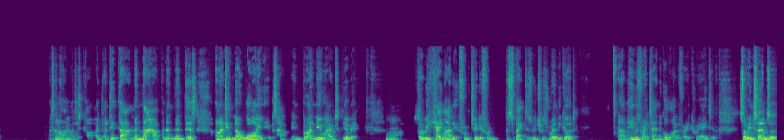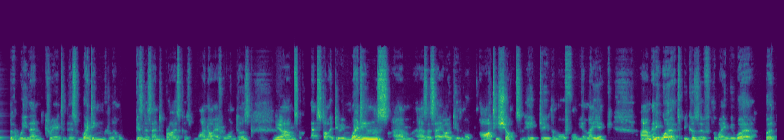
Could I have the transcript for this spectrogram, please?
"I don't know. I just can't. I, I, did that, and then that happened, and then this, and I didn't know why it was happening, but I knew how to do it." Mm. So we came at it from two different perspectives, which was really good. Um, he was very technical. I was very creative. So in terms of, we then created this wedding little business enterprise because why not? Everyone does. Yeah. Um, so then started doing weddings. Um, and as I say, I'd do the more arty shots and he'd do the more formulaic. Um, and it worked because of the way we were. But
